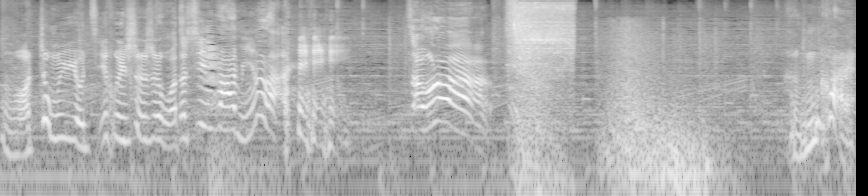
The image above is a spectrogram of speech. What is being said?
我终于有机会试试我的新发明了。嘿嘿嘿，走了。很快，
